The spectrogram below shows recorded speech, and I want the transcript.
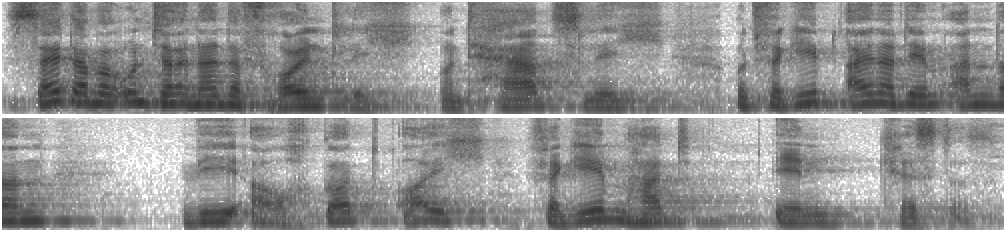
Seid aber untereinander freundlich und herzlich und vergebt einer dem anderen, wie auch Gott euch vergeben hat in Christus.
